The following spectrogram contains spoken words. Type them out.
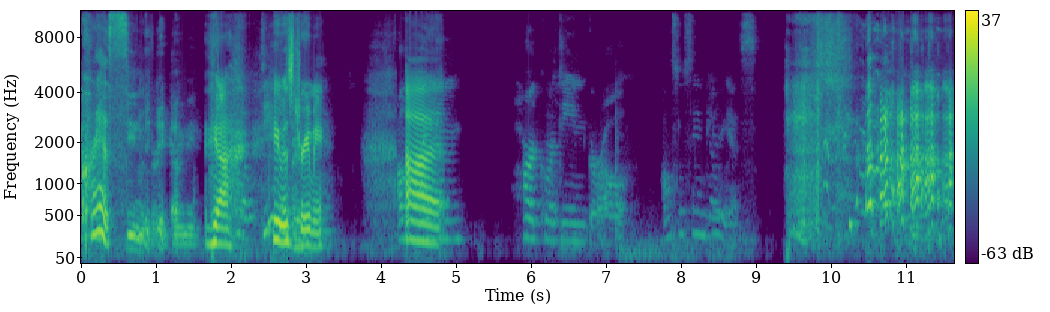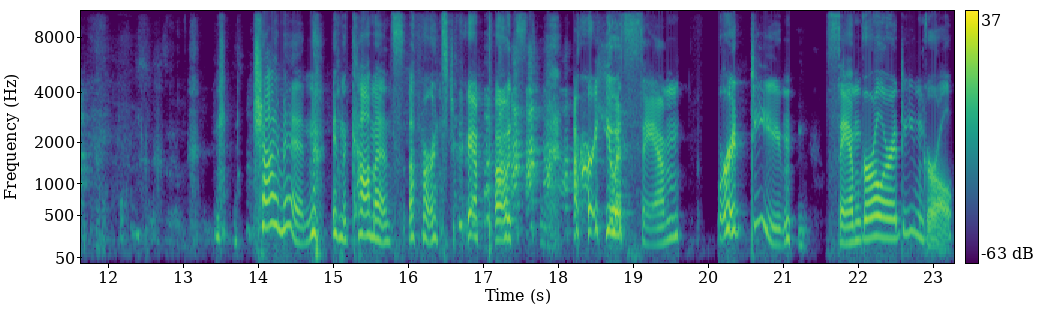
Chris. Dean was very dreamy. Yeah. He was dreamy. cool. Although I Uh, hardcore Dean girl. Also Sam Curious. Chime in in the comments of our Instagram post. Are you a Sam or a Dean? Sam girl or a Dean girl?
